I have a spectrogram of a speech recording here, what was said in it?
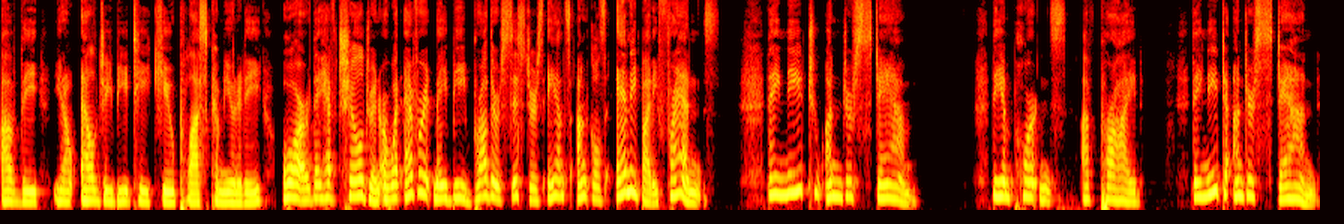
of the, you know, LGBTQ plus community or they have children or whatever it may be, brothers, sisters, aunts, uncles, anybody, friends, they need to understand the importance of pride they need to understand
